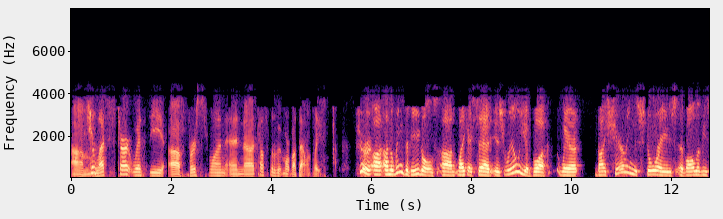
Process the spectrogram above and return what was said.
Um, sure. Let's start with the uh, first one and uh, tell us a little bit more about that one, please. Sure. Uh, on the Wings of Eagles, um, like I said, is really a book where by sharing the stories of all of these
